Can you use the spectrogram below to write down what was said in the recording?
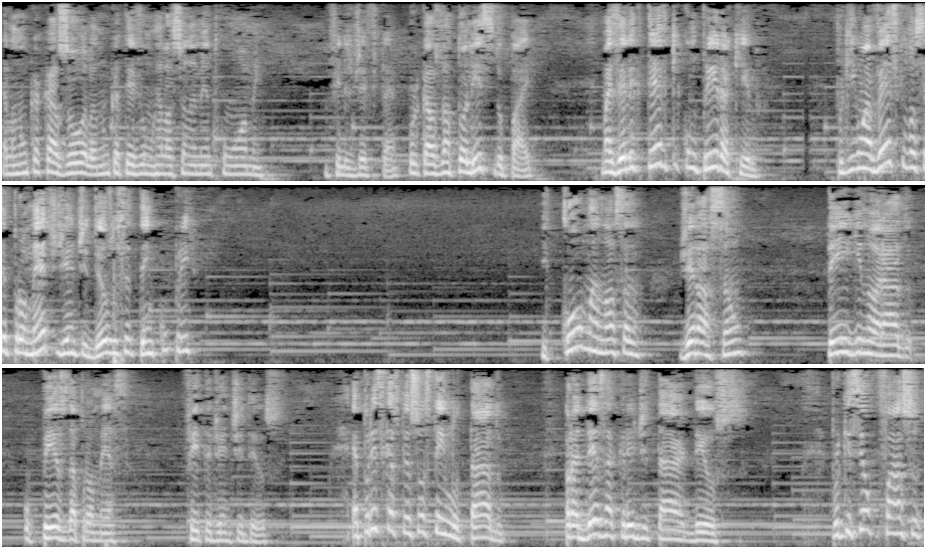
Ela nunca casou, ela nunca teve um relacionamento com um homem, a filha de Jefté, por causa da tolice do pai. Mas ele teve que cumprir aquilo. Porque uma vez que você promete diante de Deus, você tem que cumprir. Como a nossa geração tem ignorado o peso da promessa feita diante de Deus. É por isso que as pessoas têm lutado para desacreditar Deus. Porque se eu faço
